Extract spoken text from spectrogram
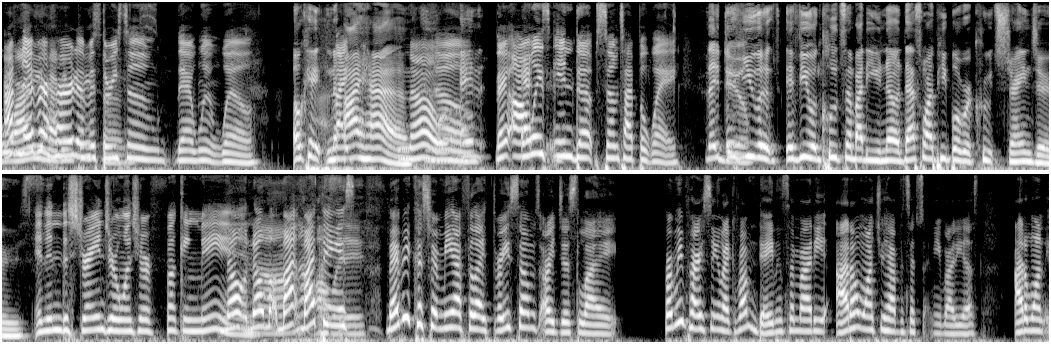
Why I've never heard of a threesome that went well. Okay, no, Like- I have. No. No, And- they always end up some type of way, They do. If you if you include somebody you know, that's why people recruit strangers. and then the stranger wants your fucking man. No, no. Nah, my my not thing is maybe because for me, I feel like threesomes are just like for me personally. Like if I'm dating somebody, I don't want you having sex with anybody else. I don't want.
